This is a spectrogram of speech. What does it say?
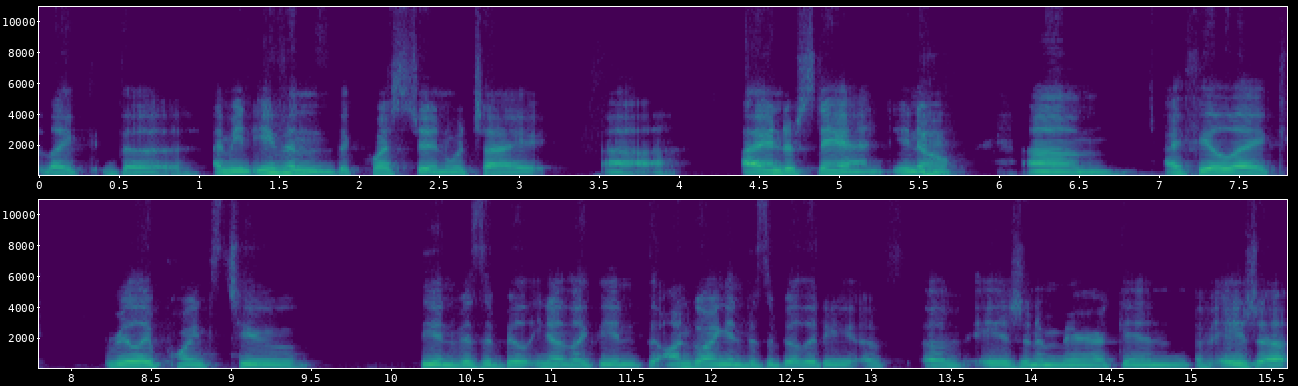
like the, I mean, even the question, which I, uh, I understand, you know, mm-hmm. um, I feel like really points to the invisibility, you know, like the, the ongoing invisibility of, of Asian American, of Asia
